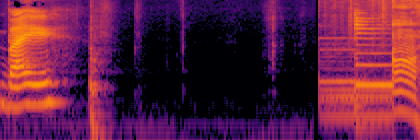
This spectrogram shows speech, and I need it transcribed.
Bye. Uh.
